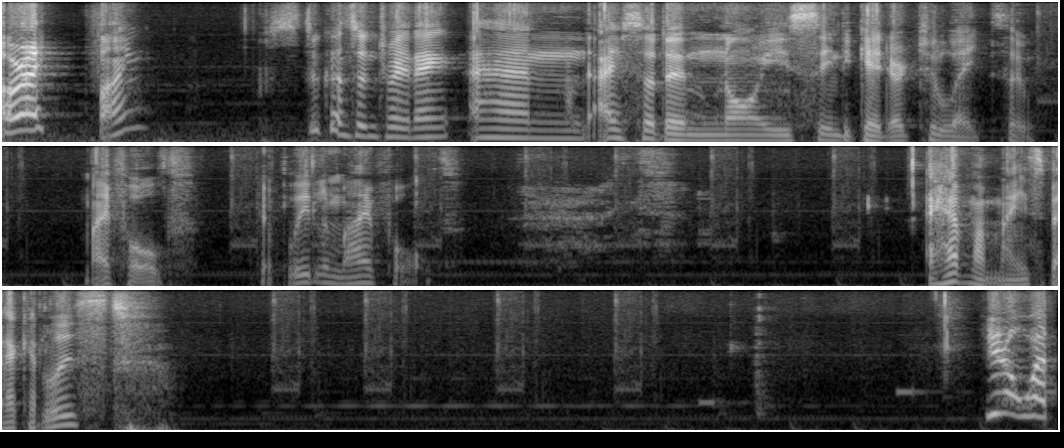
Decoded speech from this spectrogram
Alright, fine. Still concentrating and I saw the noise indicator too late, so my fault. Completely my fault. I have my mines back at least. You know what?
